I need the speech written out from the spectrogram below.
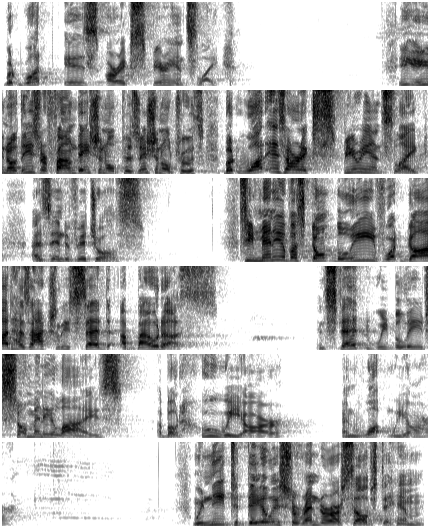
But what is our experience like? You know, these are foundational positional truths, but what is our experience like as individuals? See, many of us don't believe what God has actually said about us. Instead, we believe so many lies about who we are and what we are. We need to daily surrender ourselves to Him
